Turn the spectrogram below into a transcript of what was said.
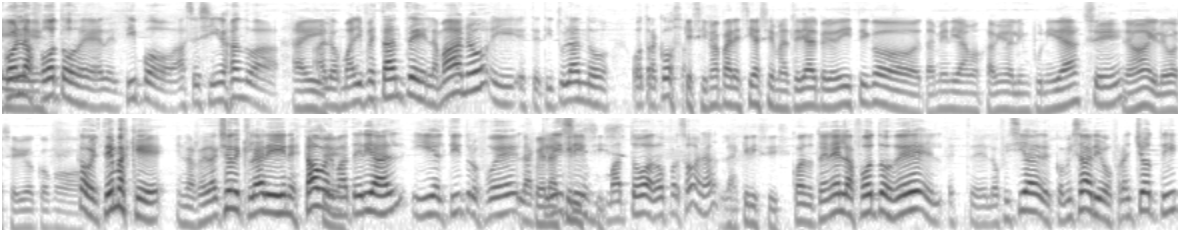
Con las eh, fotos del tipo asesinando a, a, los manifestantes en la mano y este, titulando otra cosa. Que si no aparecía ese material periodístico, también digamos camino a la impunidad. Sí. ¿no? Y luego se vio como. Claro, el tema es que en la redacción de Clarín estaba el material y el título fue La, crisis, mató a dos personas. La crisis. Cuando tenés las fotos del de este, el oficial, del comisario Franchotti,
